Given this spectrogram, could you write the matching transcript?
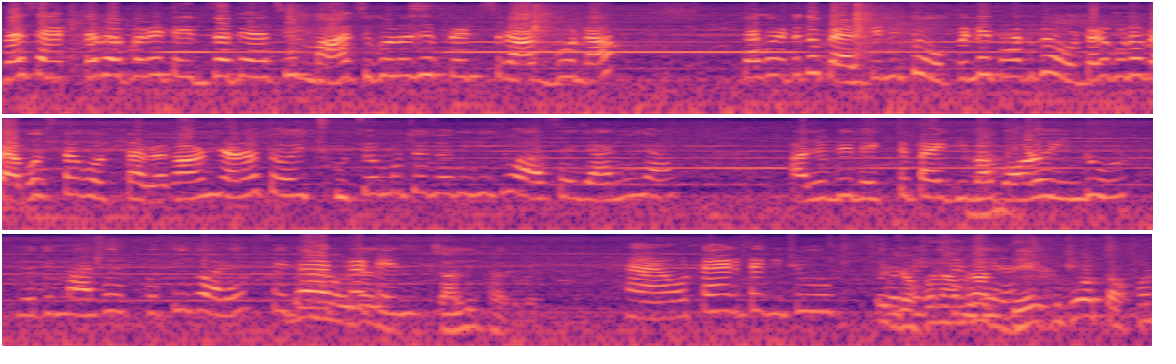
ব্যাস, একটা ব্যাপারে টেনশনে আছি। মাছগুলো যে ফ্রেন্ডস রাখব না দেখো এটা তো ব্যালকনিতে ওপেনে থাকবে ওটার কোনো ব্যবস্থা করতে হবে। কারণ জানো তো ওই ছুঁচো মুচো যদি কিছু আসে জানি না আর যদি দেখতে পাই কি বা বড় ইঁদুর যদি মাছের ক্ষতি করে সেটা একটা জালি থাকবে। হ্যাঁ ওটা একটা কিছু যখন আমরা দেখব তখন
